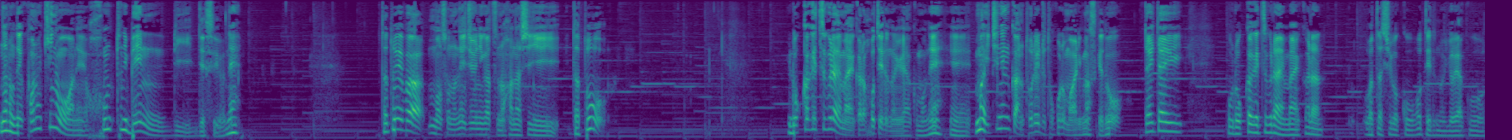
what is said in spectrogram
なので、この機能はね、本当に便利ですよね。例えば、もうそのね、12月の話だと、6ヶ月ぐらい前からホテルの予約もね、えー、まあ1年間取れるところもありますけど、だいたい6ヶ月ぐらい前から私はこうホテルの予約を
